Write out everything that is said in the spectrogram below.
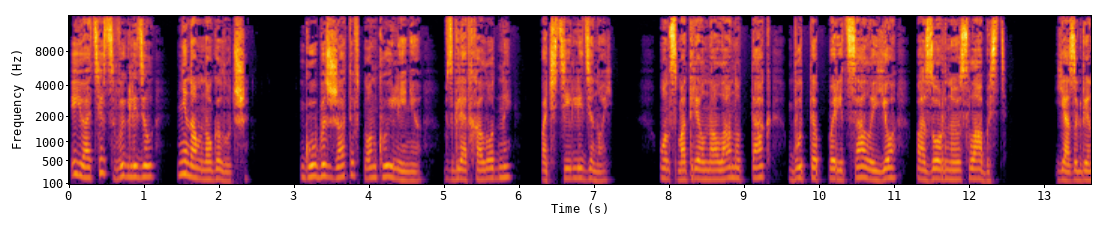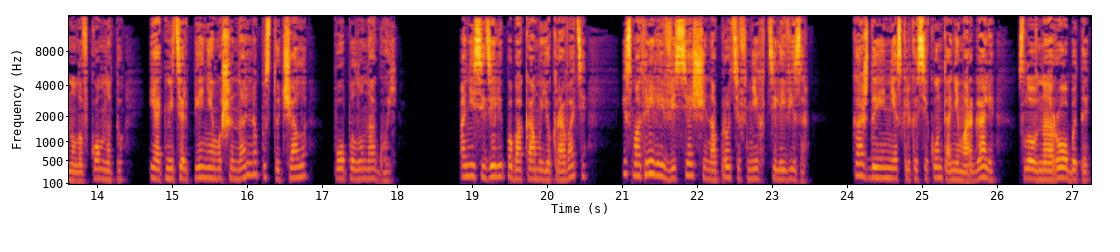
Ее отец выглядел не намного лучше. Губы сжаты в тонкую линию, взгляд холодный, почти ледяной. Он смотрел на Лану так, будто порицал ее позорную слабость. Я заглянула в комнату и от нетерпения машинально постучала по полу ногой. Они сидели по бокам ее кровати и смотрели в висящий напротив них телевизор. Каждые несколько секунд они моргали, словно роботы,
